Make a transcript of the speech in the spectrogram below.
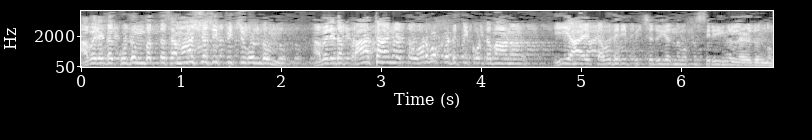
അവരുടെ കുടുംബത്തെ സമാശ്വസിപ്പിച്ചുകൊണ്ടും അവരുടെ പ്രാധാന്യത്തെ ഓർമ്മപ്പെടുത്തിക്കൊണ്ടുമാണ് ഈ ആയത്ത് അവതരിപ്പിച്ചത് എന്ന് മുഫസിരിങ്ങൾ എഴുതുന്നു.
